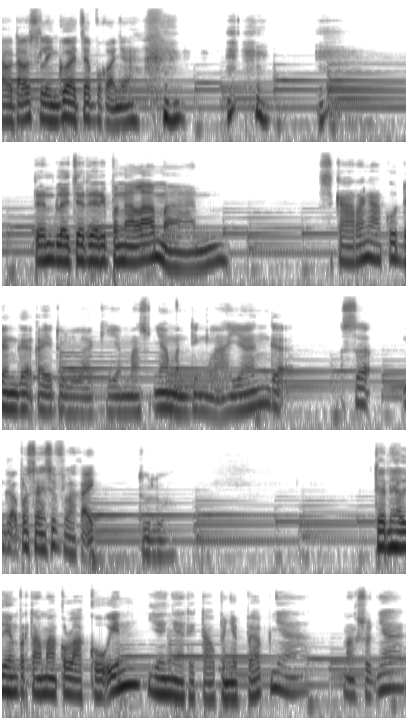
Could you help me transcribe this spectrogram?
Tahu-tahu selingkuh aja pokoknya. Dan belajar dari pengalaman, sekarang aku udah nggak kayak dulu lagi. Ya maksudnya mending lah ya nggak se nggak posesif lah kayak dulu. Dan hal yang pertama aku lakuin ya nyari tahu penyebabnya. Maksudnya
